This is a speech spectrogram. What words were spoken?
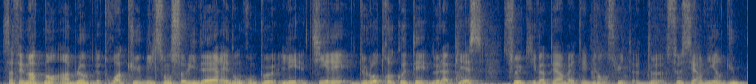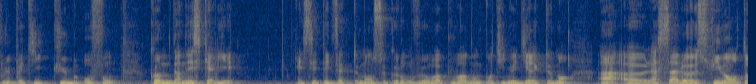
Ça fait maintenant un bloc de 3 cubes, ils sont solidaires et donc on peut les tirer de l'autre côté de la pièce, ce qui va permettre et eh bien, ensuite de se servir du plus petit cube au fond comme d'un escalier et c'est exactement ce que l'on veut. On va pouvoir donc continuer directement à euh, la salle suivante.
